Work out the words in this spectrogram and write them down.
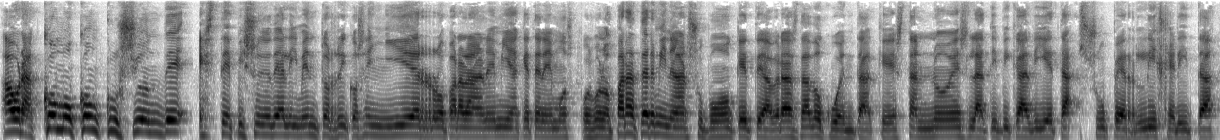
Ahora, como conclusión de este episodio de alimentos ricos en hierro para la anemia que tenemos, pues bueno, para terminar, supongo que te habrás dado cuenta que esta no es la típica dieta súper ligerita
